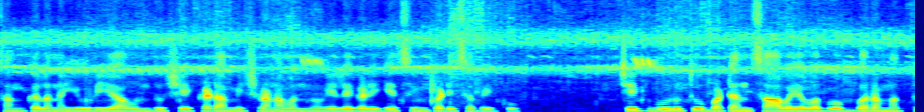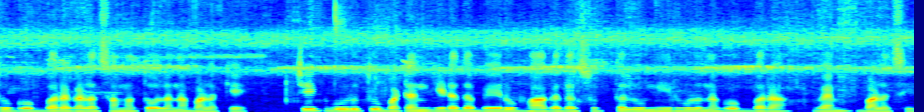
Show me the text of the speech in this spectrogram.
ಸಂಕಲನ ಯೂರಿಯಾ ಒಂದು ಶೇಕಡ ಮಿಶ್ರಣವನ್ನು ಎಲೆಗಳಿಗೆ ಸಿಂಪಡಿಸಬೇಕು. ಚೆಕ್ ಗುರುತು ಬಟನ್ ಸಾವಯವ ಗೊಬ್ಬರ ಮತ್ತು ಗೊಬ್ಬರಗಳ ಸಮತೋಲನ ಬಳಕೆ. ಚೆಕ್ ಗುರುತು ಬಟನ್ ಗಿಡದ ಬೇರು ಭಾಗದ ಸುತ್ತಲೂ ನೀರುಳುನ ಗೊಬ್ಬರ ವೆಂಪ್ ಬಳಸಿ.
